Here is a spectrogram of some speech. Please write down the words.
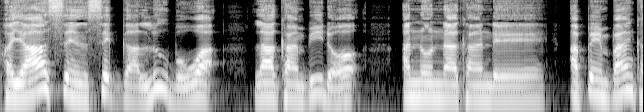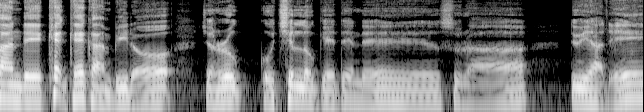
ဖျားစင်စစ်ကလူဘဝလာခံပြီးတော့အနုနာခံတယ်အပင်ပန်းခံတယ်ခက်ခဲခံပြီးတော့ကျွန်တော်တို့ကိုချစ်လို့ခဲ့တဲ့တယ်ဆိုတာတွေ့ရတယ်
